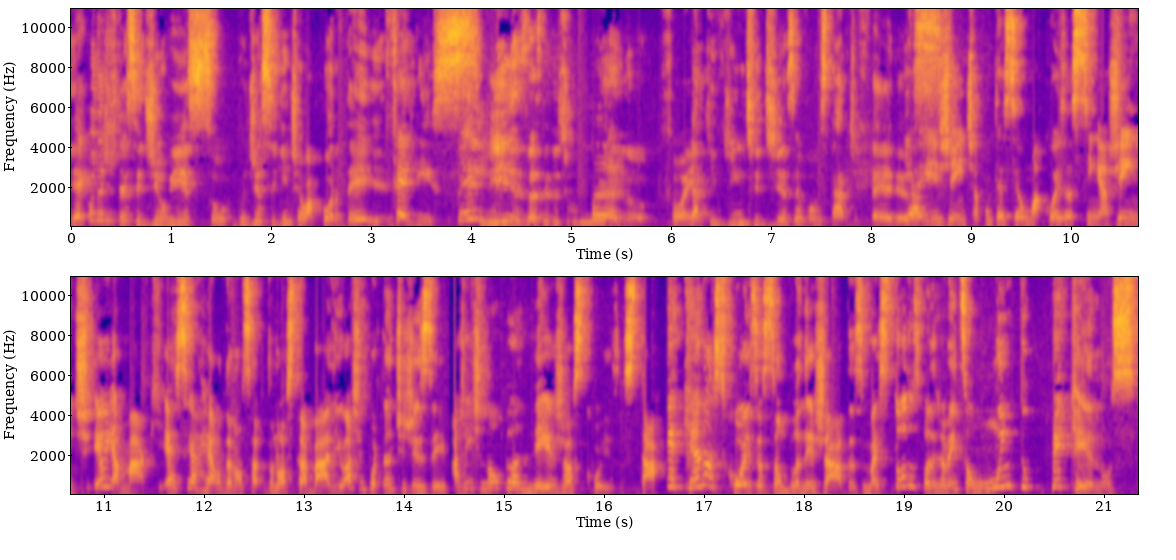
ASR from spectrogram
E aí, quando a gente decidiu isso, no dia seguinte eu acordei Feliz. feliz, assim, do tipo, mano, Foi. daqui 20 dias eu vou estar de férias. E aí, gente, aconteceu uma coisa assim. A gente, eu e a Mac, essa é a real da nossa, do nosso trabalho e eu acho importante dizer: a gente não planeja as coisas, tá? Pequenas coisas são planejadas, mas todos os planejamentos são muito pequenos.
